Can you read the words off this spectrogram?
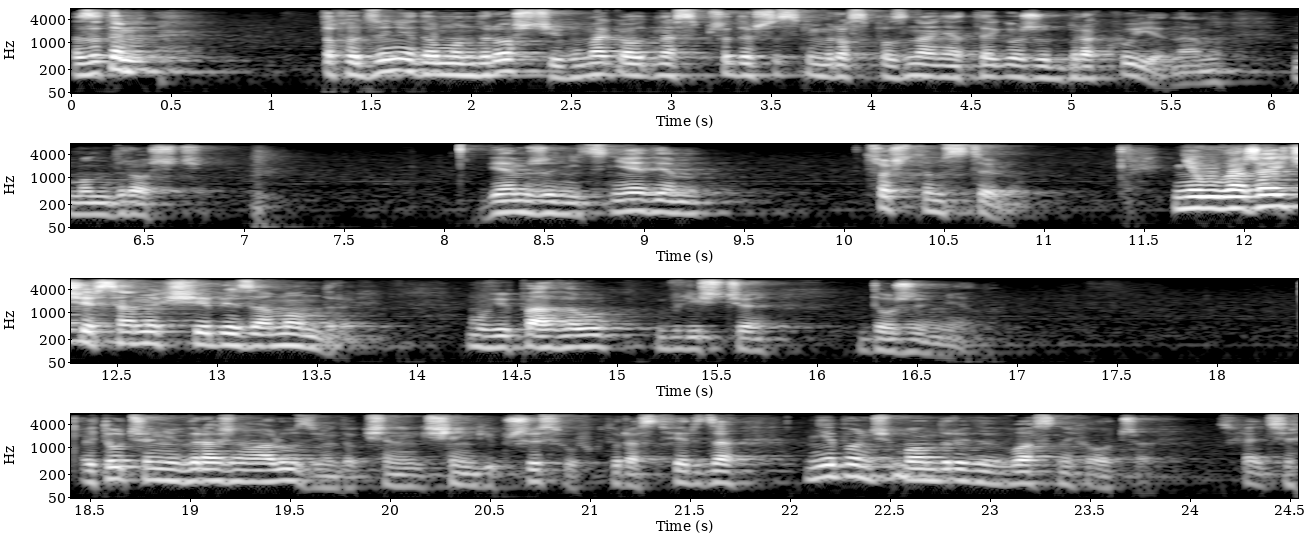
A zatem dochodzenie do mądrości wymaga od nas przede wszystkim rozpoznania tego, że brakuje nam mądrości. Wiem, że nic nie wiem, coś w tym stylu. Nie uważajcie samych siebie za mądrych, mówi Paweł w liście do Rzymian. I tu czyni wyraźną aluzję do Księgi Przysłów, która stwierdza: Nie bądź mądry we własnych oczach. Słuchajcie,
